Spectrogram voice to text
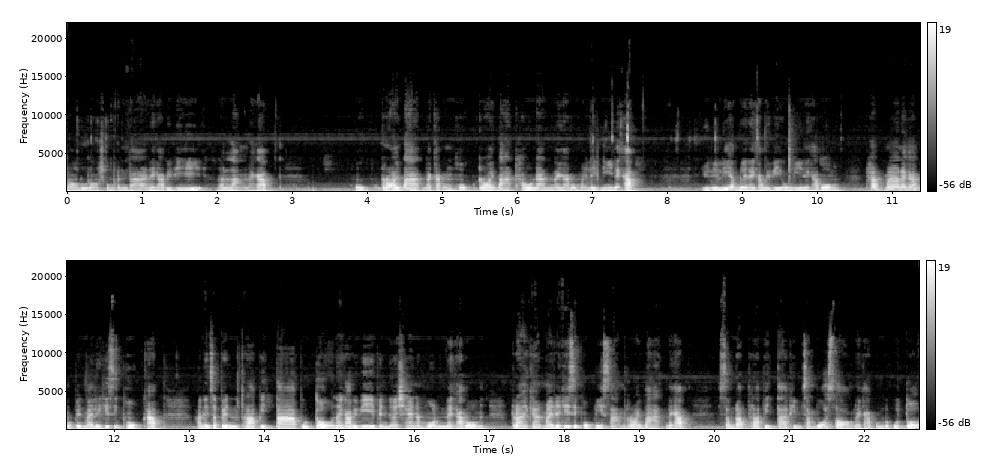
ลองดูลองชมกันได้นะครับพี่ๆด้านหลังนะครับ 600 บาทนะครับผม 600 บาทเท่านั้นนะครับ ผมหมายเลขนี้นะครับอยู่ในเลี่ยมเลยนะครับพี่ๆองค์นี้นะครับผมถัดมานะครับผมเป็นหมายเลขที่ 16 ครับ อันนี้จะเป็นพระปิดตาปุโตะนะครับพี่ๆเป็นเนื้อแช่น้ำมนต์นะครับผมรายการหมายเลขที่ 16 นี้ 300 บาทนะครับสำหรับพระปิดตาพิมพ์จัมโบ้2นะครับผมหลวงปุโตะ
